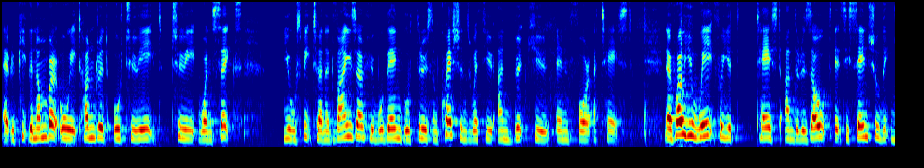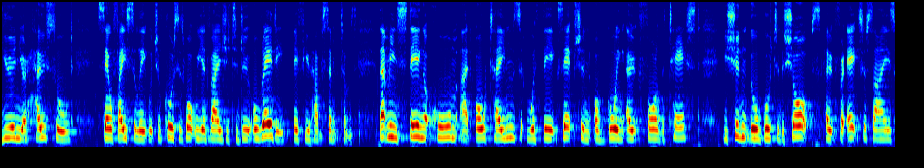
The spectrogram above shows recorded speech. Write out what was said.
uh, repeat the number 0800 028 2816 you will speak to an advisor who will then go through some questions with you and book you in for a test. Now, while you wait for your test and the result, it's essential that you and your household self-isolate, which of course is what we advise you to do already if you have symptoms. That means staying at home at all times with the exception of going out for the test. You shouldn't though go to the shops, out for exercise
